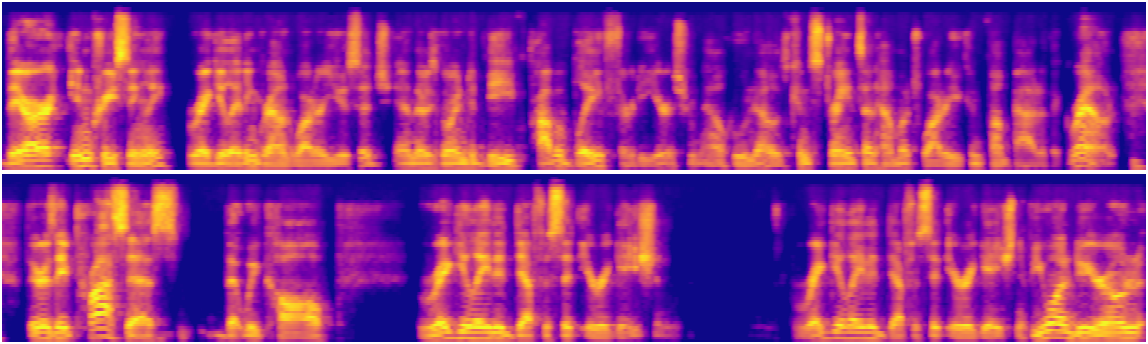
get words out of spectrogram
they are increasingly regulating groundwater usage. And there's going to be probably 30 years from now, who knows, constraints on how much water you can pump out of the ground. There is a process that we call regulated deficit irrigation regulated deficit irrigation. If you want to do your own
